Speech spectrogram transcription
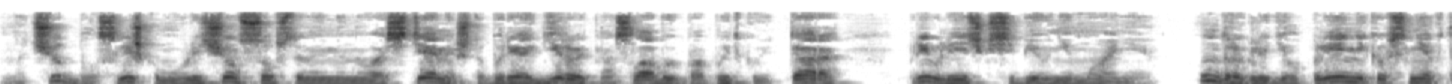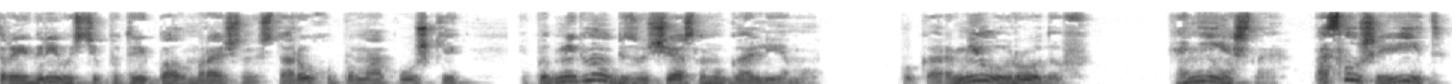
но Чуд был слишком увлечен собственными новостями, чтобы реагировать на слабую попытку Итара привлечь к себе внимание. Ундра глядел пленников, с некоторой игривостью потрепал мрачную старуху по макушке и подмигнул безучастному голему. «Покормил уродов?» «Конечно. Послушай, вид».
